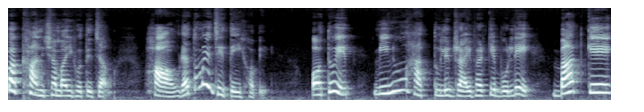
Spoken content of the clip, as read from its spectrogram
বা খানসামাই হতে চাও, হাওড়া তোমায় যেতেই হবে। অতএব মিনু হাত তুলে ড্রাইভারকে বললে বাঁটকে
